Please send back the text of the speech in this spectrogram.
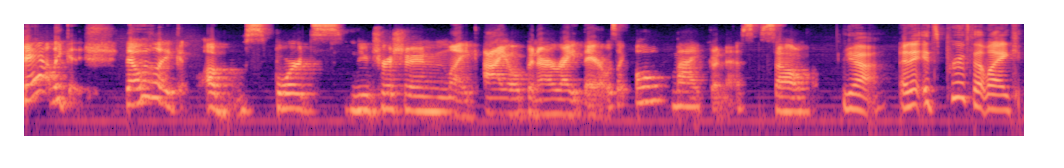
bad. Like, that was like a sports nutrition, like, eye opener right there. I was like, oh my goodness. So, Yeah. And it's proof that like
